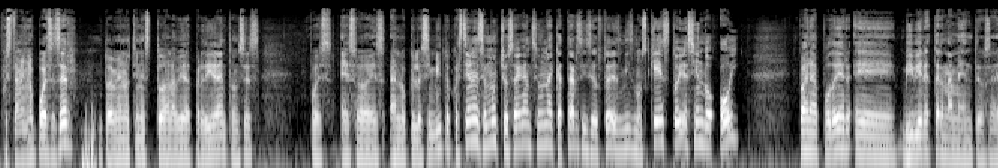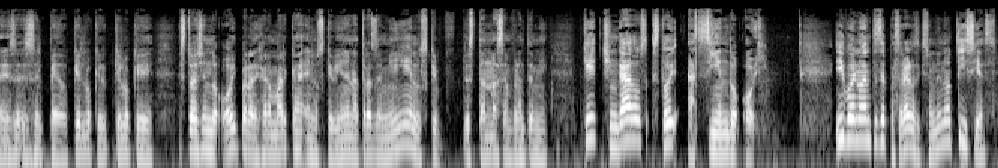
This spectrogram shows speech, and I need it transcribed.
pues también lo puedes hacer. Todavía no tienes toda la vida perdida, entonces pues eso es a lo que les invito. Cuestionense mucho, háganse una catarsis a ustedes mismos. ¿Qué estoy haciendo hoy para poder eh, vivir eternamente? O sea, ese, es el pedo. ¿Qué es, lo que, ¿Qué es lo que estoy haciendo hoy para dejar marca en los que vienen atrás de mí, en los que están más enfrente de mí? ¿Qué chingados estoy haciendo hoy? Y bueno, antes de pasar a la sección de noticias,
